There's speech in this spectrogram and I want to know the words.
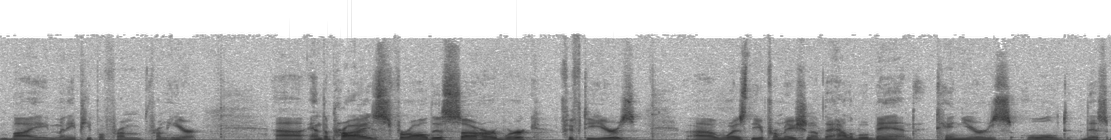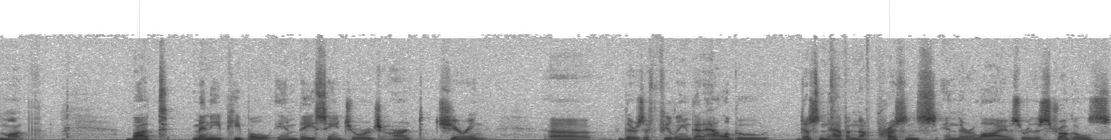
by many people from from here. Uh, and the prize for all this uh, hard work, 50 years, uh, was the formation of the Qalipu Band, 10 years old this month. But many people in Bay St. George aren't cheering. Uh, there's a feeling that Qalipu doesn't have enough presence in their lives or their struggles.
